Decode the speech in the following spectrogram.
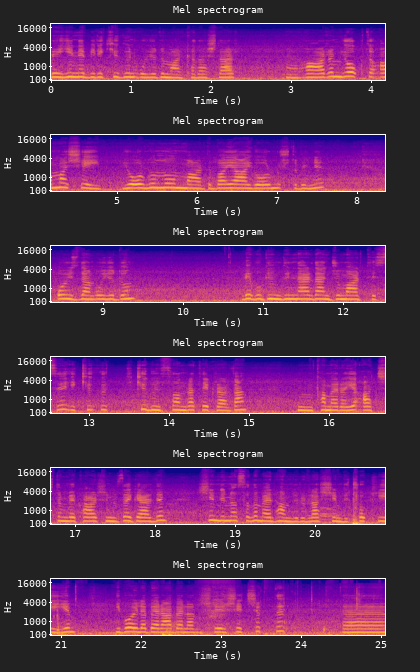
ve yine bir iki gün uyudum arkadaşlar. E, ağrım yoktu ama şey yorgunluğum vardı bayağı yormuştu beni. O yüzden uyudum. Ve bugün günlerden cumartesi 2 2 gün sonra tekrardan kamerayı açtım ve karşınıza geldim. Şimdi nasılım elhamdülillah şimdi çok iyiyim. İbo ile beraber alışverişe çıktık. Ee,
